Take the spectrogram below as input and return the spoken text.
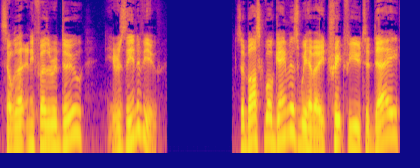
So, without any further ado, here is the interview. So, basketball gamers, we have a treat for you today.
